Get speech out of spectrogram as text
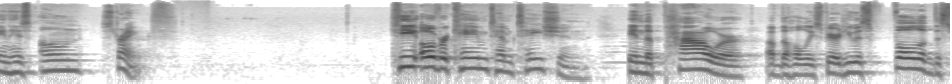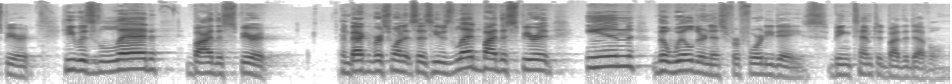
in his own strength. He overcame temptation in the power of the Holy Spirit. He was full of the Spirit, he was led by the Spirit. And back in verse 1, it says, He was led by the Spirit in the wilderness for 40 days, being tempted by the devil.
